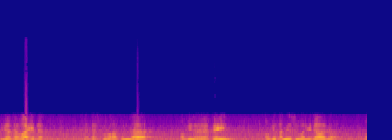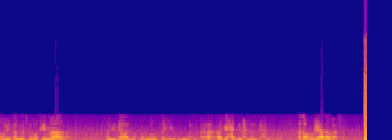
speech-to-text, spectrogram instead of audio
لفافة واحدة تسترها كلها أو في لفافتين أو في قميص ولفافة أو في قميص وخمار ولفافة كله طيب ما في حد محدود الحمد لله الأمر في هذا واسع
